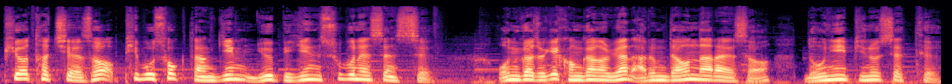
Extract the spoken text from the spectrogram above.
피어터치에서 피부 속 당김 뉴비긴 수분 에센스 온 가족의 건강을 위한 아름다운 나라에서 노니 비누 세트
